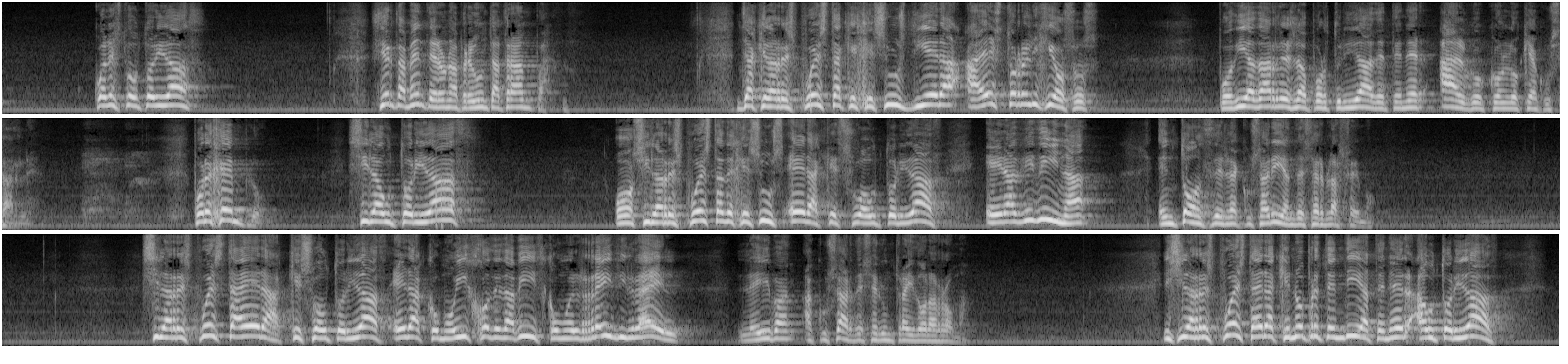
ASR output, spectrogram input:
¿cuál es tu autoridad? Ciertamente era una pregunta trampa. ya que la respuesta que Jesús diera a estos religiosos podía darles la oportunidad de tener algo con lo que acusarle. Por ejemplo, si la autoridad o si la respuesta de Jesús era que su autoridad era divina, entonces le acusarían de ser blasfemo. Si la respuesta era que su autoridad era como hijo de David, como el rey de Israel, le iban a acusar de ser un traidor a Roma. Y si la respuesta era que no pretendía tener autoridad,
